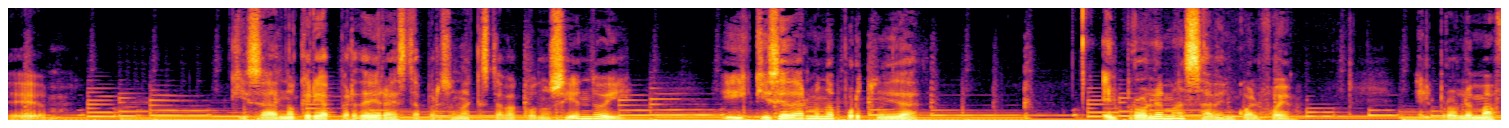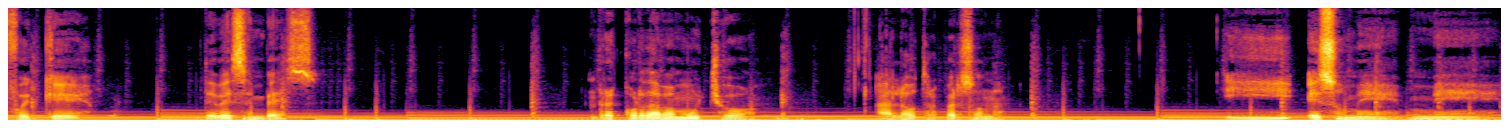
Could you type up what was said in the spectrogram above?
eh, quizá no quería perder a esta persona que estaba conociendo y, y quise darme una oportunidad. El problema, ¿saben cuál fue? El problema fue que de vez en vez recordaba mucho a la otra persona y eso me, me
